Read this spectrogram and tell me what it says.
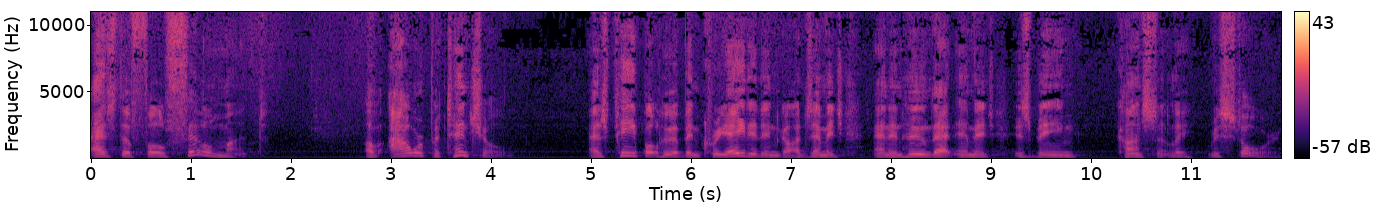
as the fulfillment of our potential as people who have been created in God's image and in whom that image is being constantly restored.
